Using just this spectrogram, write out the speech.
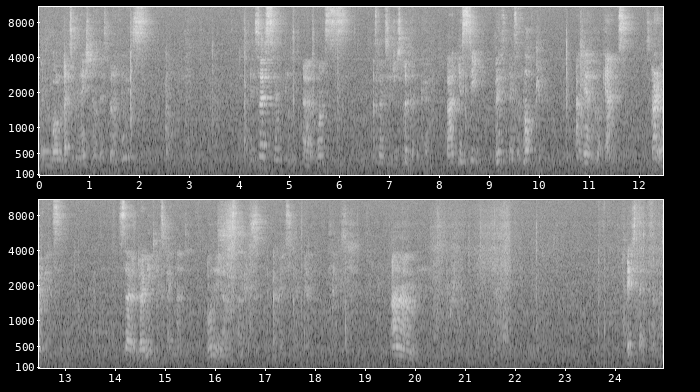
involved explanation of this, but I think it's it's so simple uh, once, as long as you just look at the code, that you see this is a block, and the block ends. It's very obvious. So, do I need to explain that? Only you understand this. Okay, so, yeah, thanks. Um, if statement,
